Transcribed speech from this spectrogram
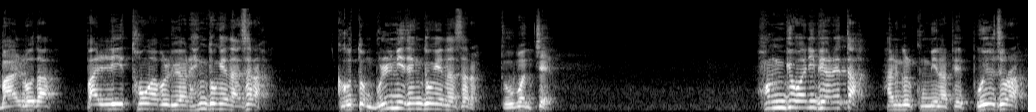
말보다 빨리 통합을 위한 행동에 나서라. 그것도 물밑 행동에 나서라. 두 번째 황교안이 변했다 하는 걸 국민 앞에 보여줘라.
